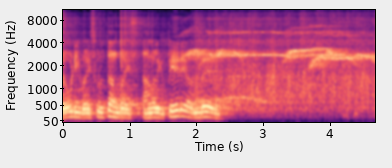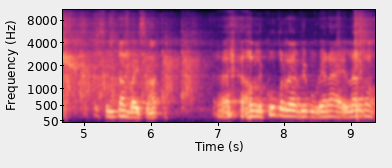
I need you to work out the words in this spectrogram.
ரவுடி பாய் சுல்தான் பாய்ஸ். அவங்களுக்கு பேரே வந்து சுல்தான் பாய்ஸ் தான். அவங்கள கூப்பிடுற அப்படியே கூப்பிடுவேன் ஏன்னா எல்லாருக்கும்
